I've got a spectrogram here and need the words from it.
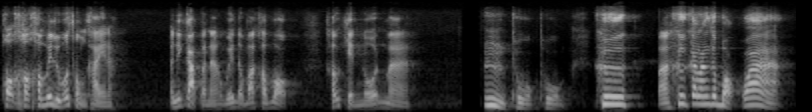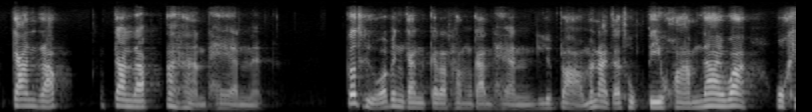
เพราะเขาเขาไม่รู้ว่าส่งใครนะอันนี้กลับกันนะ เว้นแต่ว่าเขาบอกเขาเขียนโน้ตมา อืมถูกถูกคือปะคือกำลังจะบอกว่าการรับการรับอาหารแทนเนี่ย ก็ถือว่าเป็นการกระทำการแทนหรือเปล่า มันอาจจะถูกตีความได้ว่า โอเค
